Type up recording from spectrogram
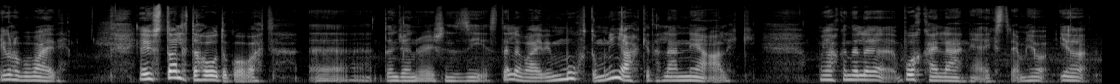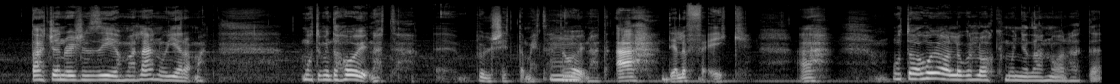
Ei ole vaivi. Ja just tälle että houtokovat, tämän Generation Z, tälle vaivi muhtu, mun jahki tällä nealikin. Mun jahkan tälle puhkai lääniä ekstrem. Ja, ja tämä Generation Z, mä lähnu järmat. Mutta mitä hoinat, bullshittamit. Mm. Hoinat, että äh, det är fake. Äh. Mutta hoi olla, kun lohki mun ja nuora, että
